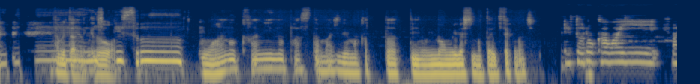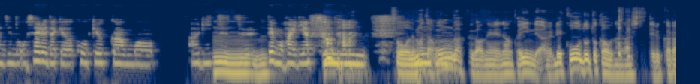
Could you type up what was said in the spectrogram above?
食べたんだけど美味しそう。もうあのカニのパスタマジでうまかったっていうのを今思い出してまた行きたくなっちゃっレトロ可愛い感じのおしゃれだけど高級感もありつつ、うんうんうんでも入りやすそうな。そうで、また音楽がね、なんかいいんだよ。あのレコードとかを流してるから、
